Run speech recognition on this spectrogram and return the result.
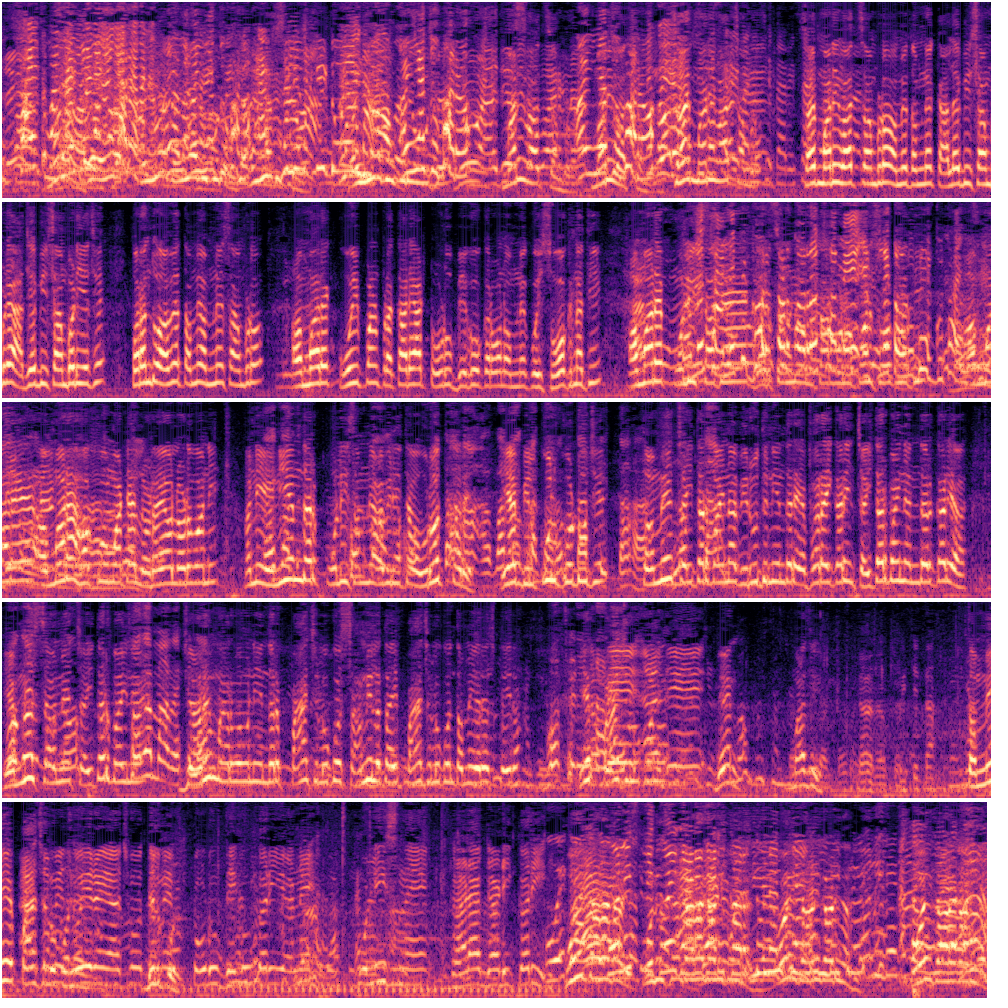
absolutely don't અહીંયા જ ઊભા રહો. મારી વાત સાંભળો. મારી વાત સાંભળો. સાહેબ મારી વાત સાંભળો. સાહેબ મારી વાત સાંભળો. અમે તમને કાલે બી સાંભળ્યા આજે બી સાંભળીએ છીએ. પરંતુ હવે તમે અમને સાંભળો. અમારે કોઈ પણ પ્રકારે આ ટોળું ભેગું કરવાનો અમને કોઈ શોખ નથી. અમારે પોલીસ સાથે ઘર્ષણમાં ઉતારવાનો પણ શોખ નથી. અમારે અમારા હકો માટે લડાઈઓ લડવાની અને એની અંદર પોલીસ અમને આવી રીતે અવરોધ કરે. એ બિલકુલ ખોટું છે. તમે ચૈતરભાઈના વિરુદ્ધની અંદર એફઆરઆઈ કરીને ચૈતરભાઈને અંદર કર્યા. એમની સામે ચૈતરભાઈને જ્યારે મારવાની અંદર પાંચ લોકો સામેલ હતા એ પાંચ લોકોને તમે એરેસ્ટ કર્યા? એ પાંચ લોકો બેન માજી. તમે પાંચ લોકો જોઈ રહ્યા છો તમે બિલકુલ. ટોળું ભેગું કરી અને પોલીસને ગાળાગાળી કરી. કોઈ નથી. કોઈ ગાળાગાળી કોઈ ગાળાગાળી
